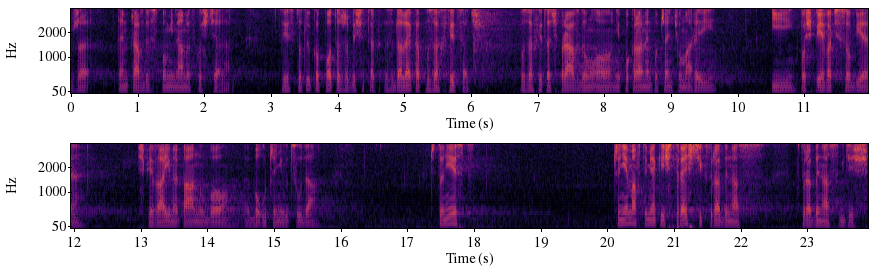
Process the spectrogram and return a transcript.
że tę prawdę wspominamy w Kościele, to jest to tylko po to, żeby się tak z daleka pozachwycać, pozachwycać prawdą o niepokalanym poczęciu Maryi, i pośpiewać sobie śpiewajmy Panu, bo, bo uczynił cuda? Czy to nie jest, czy nie ma w tym jakiejś treści, która by nas, która by nas gdzieś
